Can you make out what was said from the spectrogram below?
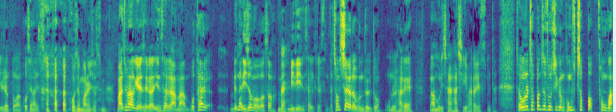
1년 동안 고생하셨습니다. 고생 많으셨습니다. 마지막에 제가 인사를 아마 못할 맨날 잊어먹어서 네. 미리 인사를 드렸습니다. 청취자 여러분들도 오늘 할애 마무리 잘 하시기 바라겠습니다. 자, 오늘 첫 번째 소식은 공수처법 통과.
